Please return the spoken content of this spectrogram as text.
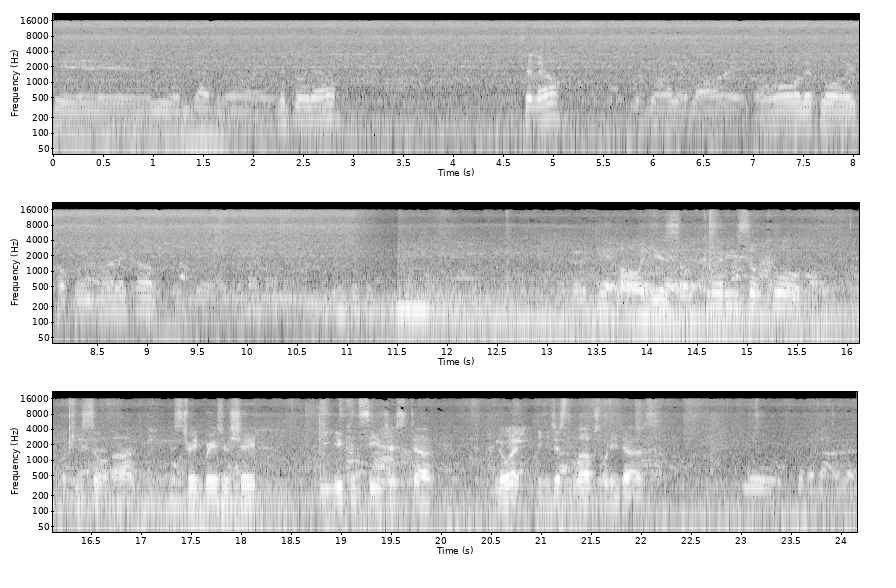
อเคอยู่กันจัดเลย เรียบร้อยแล้ว เสร็จแล้ว เรียบร้อยเรียบร้อย โอ้เรียบร้อยขอบคุณมากเลยครับ Oh, he's so good. He's so cool. Okay, so uh, the straight razor shave. You, you can see just uh, know it. He just loves what he does. อยู่กับนานเลย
